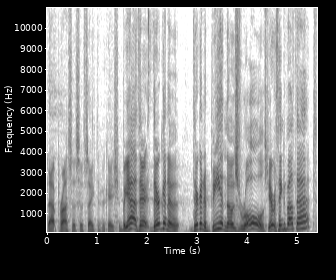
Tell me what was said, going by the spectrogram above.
that process of sanctification. But yeah, they're, they're going they're gonna be in those roles. Do you ever think about that?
